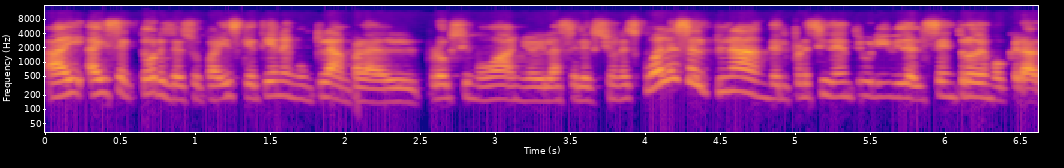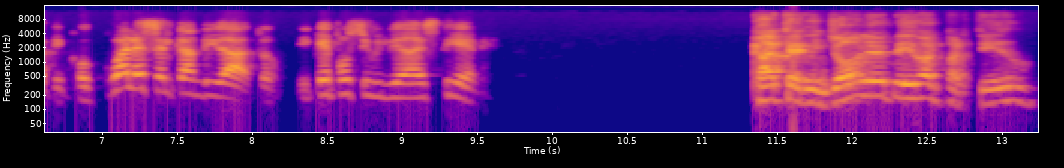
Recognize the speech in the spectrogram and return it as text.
Hay, hay, sectores de su país que tienen un plan para el próximo año y las elecciones. ¿Cuál es el plan del presidente Uribe y del Centro Democrático? ¿Cuál es el candidato y qué posibilidades tiene? Catherine, yo le he pedido al partido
